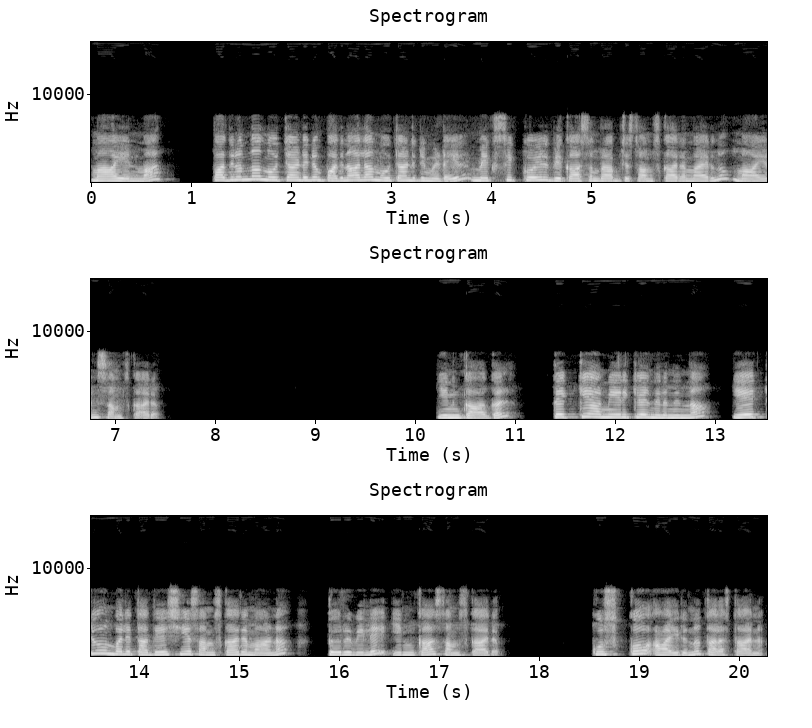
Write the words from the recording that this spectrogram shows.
മായന്മാർ പതിനൊന്നാം നൂറ്റാണ്ടിനും പതിനാലാം നൂറ്റാണ്ടിനും ഇടയിൽ മെക്സിക്കോയിൽ വികാസം പ്രാപിച്ച സംസ്കാരമായിരുന്നു മായൻ സംസ്കാരം. ഇൻകാകൾ തെക്കേ അമേരിക്കയിൽ നിലനിന്ന ഏറ്റവും വലിയ തദ്ദേശീയ സംസ്കാരമാണ് പെറുവിലെ ഇൻക സംസ്കാരം. കുസ്കോ ആയിരുന്നു തലസ്ഥാനം.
